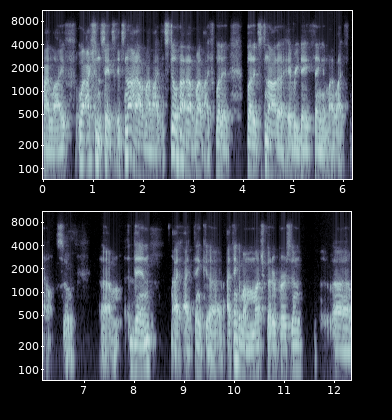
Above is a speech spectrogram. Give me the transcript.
my life. Well, I shouldn't say it's it's not out of my life. It's still not out of my life, but it but it's not a everyday thing in my life now. So um, then I, I think uh, I think I'm a much better person. Uh,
